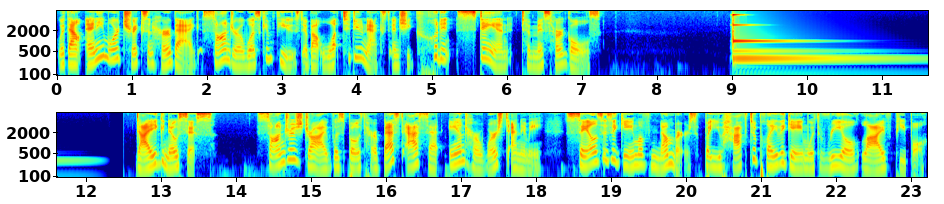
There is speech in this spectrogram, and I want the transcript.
Without any more tricks in her bag, Sandra was confused about what to do next and she couldn't stand to miss her goals. Diagnosis Sandra's drive was both her best asset and her worst enemy. Sales is a game of numbers, but you have to play the game with real, live people.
